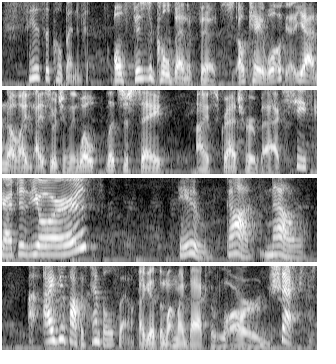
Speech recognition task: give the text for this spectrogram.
physical benefits. Oh, physical benefits. Okay, well, okay, yeah, no, I, I see what you're saying. Well, let's just say I scratch her back. She scratches yours. Ew, God, no. I, I do Papa's pimples though. I get them on my back. They're large. Sex.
